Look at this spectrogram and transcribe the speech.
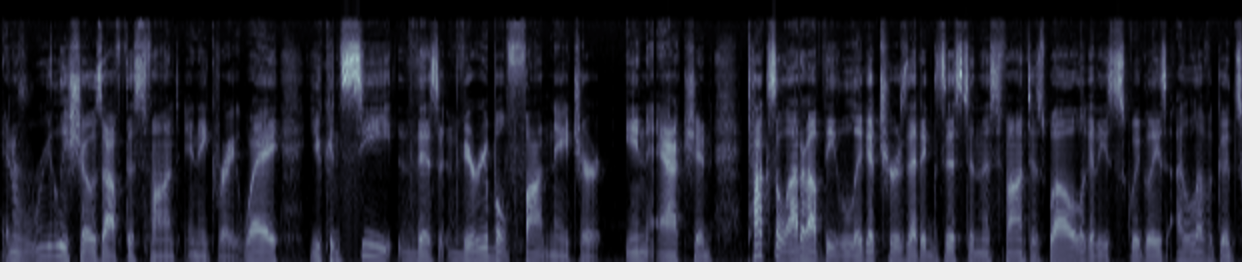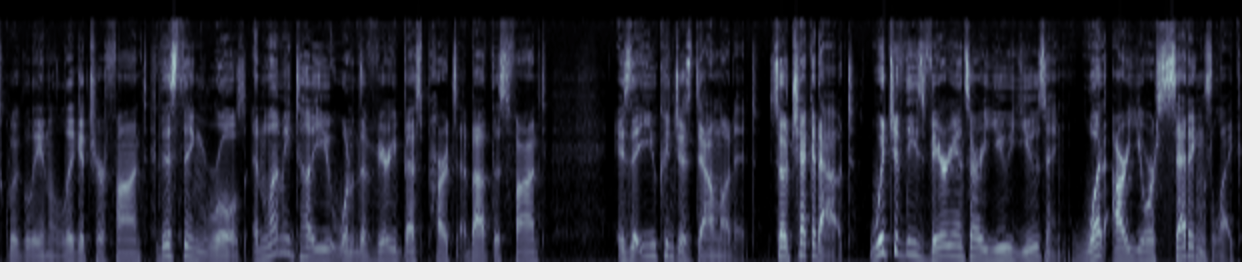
and really shows off this font in a great way. You can see this variable font nature in action. Talks a lot about the ligatures that exist in this font as well. Look at these squigglies. I love a good squiggly in a ligature font. This thing rules. And let me tell you one of the very best parts about this font is that you can just download it. So check it out. Which of these variants are you using? What are your settings like?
